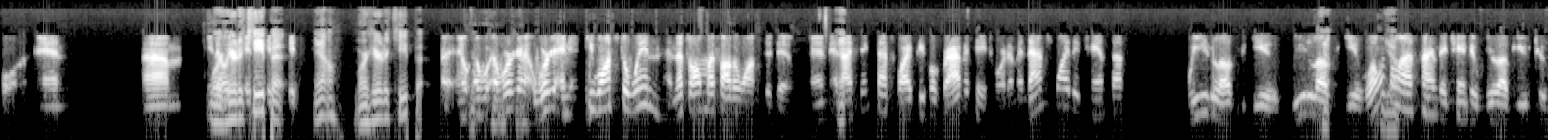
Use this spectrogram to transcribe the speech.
for, and um, we're know, here to it, keep it, it, it, Yeah, we're here to keep it. And, and we're gonna we're and he wants to win, and that's all my father wants to do. And and I think that's why people gravitate toward him, and that's why they chant us, "We love you, we love you." When was Yep. the last time they chanted "We love you" to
